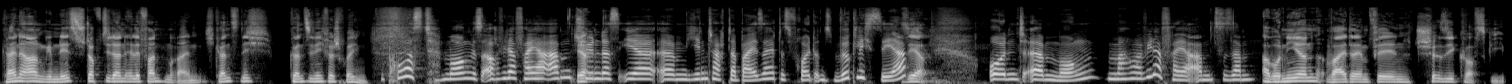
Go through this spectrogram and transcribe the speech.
Keine Ahnung, demnächst stoppt sie da einen Elefanten rein. Ich kann es nicht, kann sie nicht versprechen. Prost, morgen ist auch wieder Feierabend. Ja. Schön, dass ihr ähm, jeden Tag dabei seid. Das freut uns wirklich sehr. Sehr. Und ähm, morgen machen wir wieder Feierabend zusammen. Abonnieren, weiterempfehlen. Tschüssikowski.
